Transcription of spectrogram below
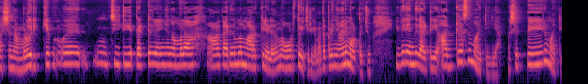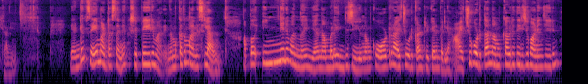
പക്ഷെ നമ്മളൊരിക്കൽ ചീറ്റ് ചെയ്യപ്പെട്ട് കഴിഞ്ഞാൽ നമ്മൾ ആ ആ കാര്യം നമ്മൾ മറക്കില്ലല്ലോ. നമ്മൾ ഓർത്ത് വെച്ചിരിക്കും. അതപ്പോഴും ഞാനും ഓർത്ത് വെച്ചു. ഇവരെന്ത് കാട്ടി? അഡ്രസ്സ് മാറ്റിയില്ല. പക്ഷെ പേര് മാറ്റി കളഞ്ഞു. രണ്ടും സെയിം അഡ്രസ്സ് തന്നെ പക്ഷെ പേര് മാറി. നമുക്കത് മനസ്സിലാവും. അപ്പോൾ ഇങ്ങനെ വന്നു കഴിഞ്ഞാൽ നമ്മൾ എന്ത് ചെയ്യും? നമുക്ക് ഓർഡർ അയച്ചു കൊടുക്കാണ്ടിരിക്കാനും പറ്റില്ല. അയച്ചു കൊടുത്താൽ നമുക്ക് അവർ തിരിച്ച് പണിയും ചെയ്യും.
